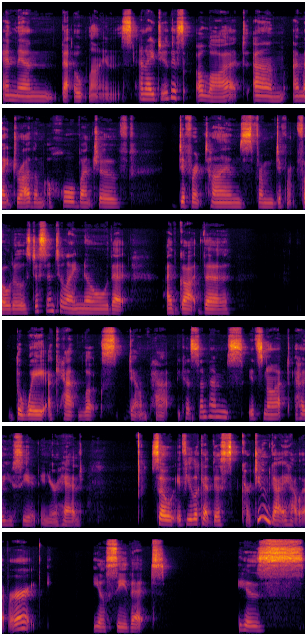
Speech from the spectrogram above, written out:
and then the outlines. And I do this a lot. Um, I might draw them a whole bunch of different times from different photos just until I know that I've got the the way a cat looks down pat because sometimes it's not how you see it in your head. So if you look at this cartoon guy, however, you'll see that his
